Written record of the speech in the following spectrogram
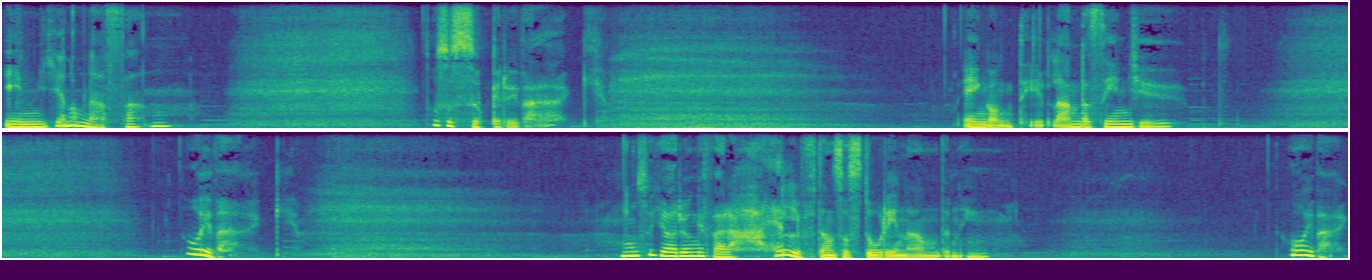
in genom näsan. Och så suckar du iväg. En gång till. Andas in djupt. Och iväg. Och så gör du ungefär hälften så stor inandning. Och iväg.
